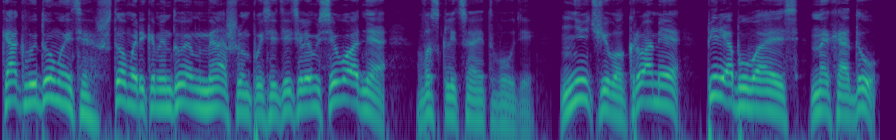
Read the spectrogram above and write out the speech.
«Как вы думаете, что мы рекомендуем нашим посетителям сегодня?» — восклицает Вуди. «Ничего, кроме переобуваясь на ходу».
